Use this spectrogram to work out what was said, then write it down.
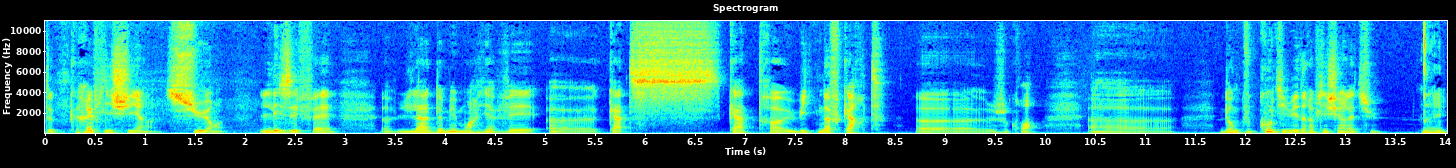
de réfléchir sur les effets. Euh, là, de mémoire, il y avait 4, 4, 8, 9 cartes, je crois. donc, vous continuez de réfléchir là-dessus. Oui.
